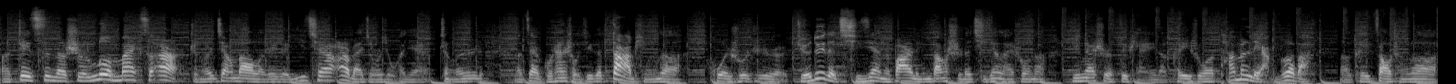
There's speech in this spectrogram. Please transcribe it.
啊，这次呢是乐 Max 二，整个降到了这个一千二百九十九块钱，整个呃在国产手机个大屏的或者说是绝对的旗舰的八二零当时的旗舰来说呢，应该是最便宜的，可以说他们两个吧，呃，可以造成了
